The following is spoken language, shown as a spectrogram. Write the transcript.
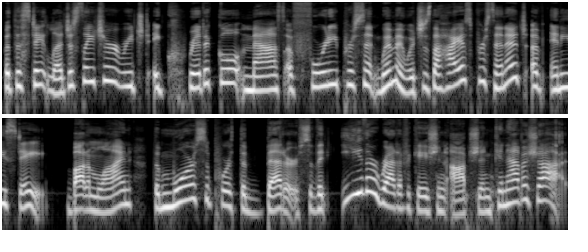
but the state legislature reached a critical mass of 40% women, which is the highest percentage of any state. Bottom line, the more support, the better, so that either ratification option can have a shot.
